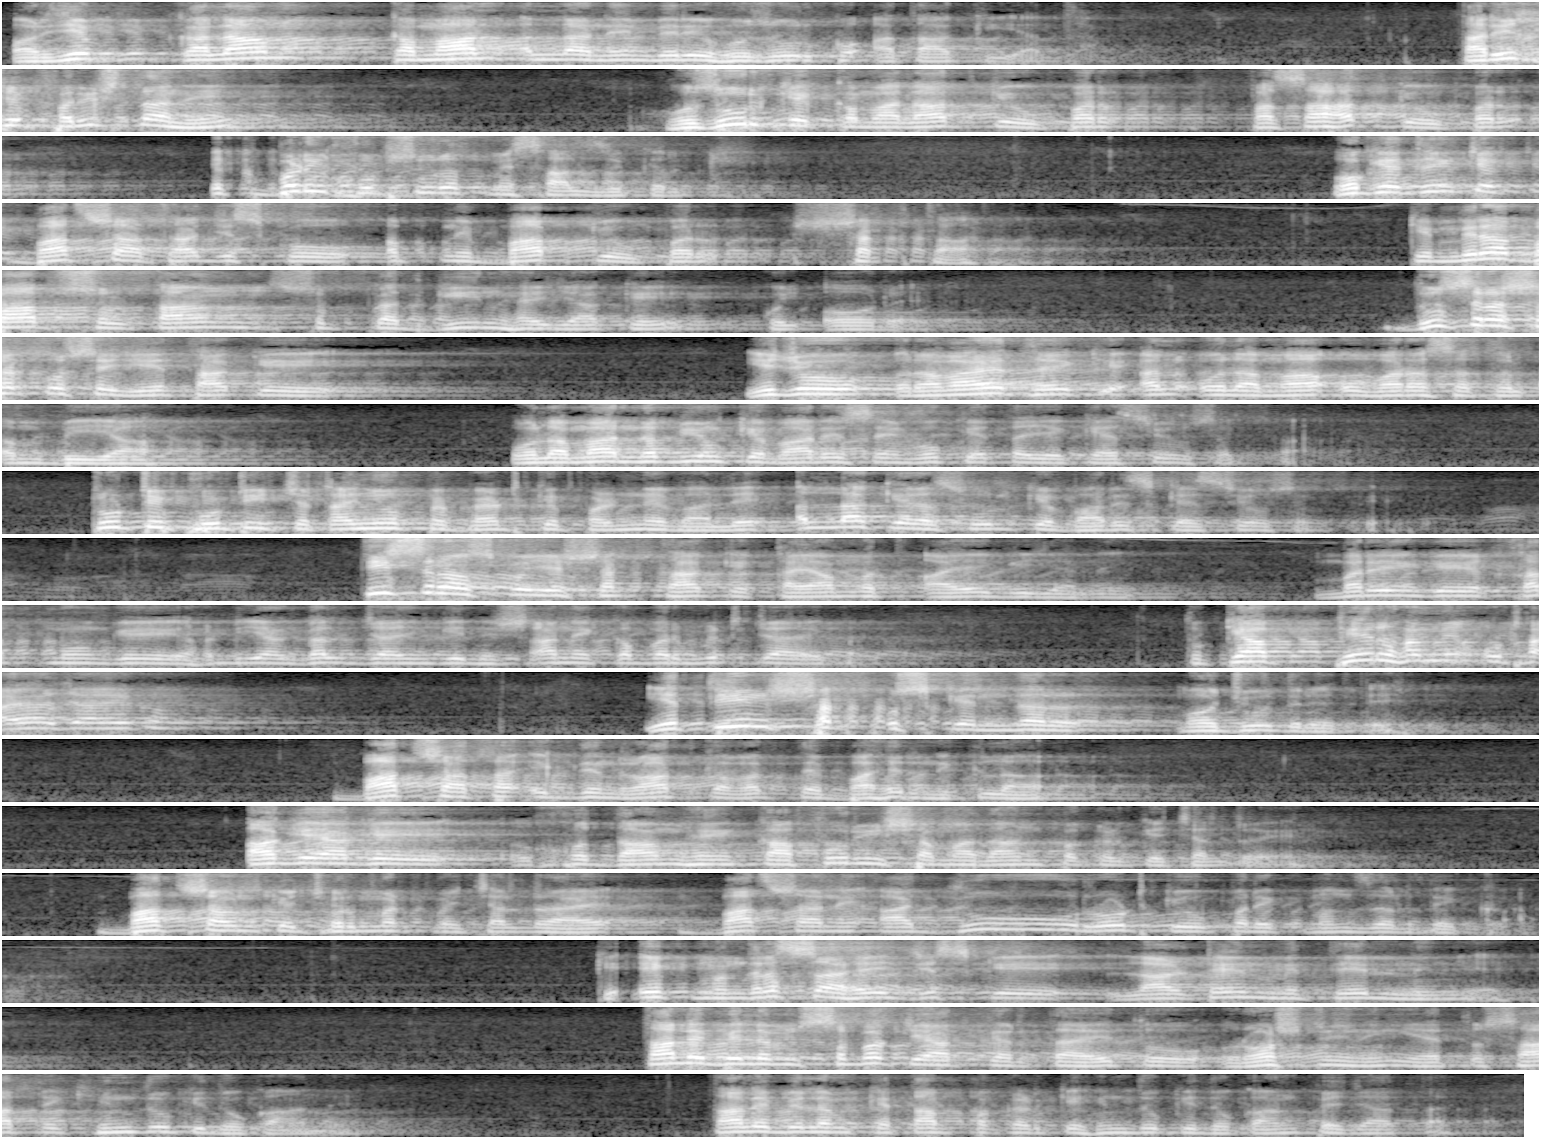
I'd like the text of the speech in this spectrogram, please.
اور یہ کلام کمال اللہ نے میرے حضور کو عطا کیا تھا۔ تاریخ فرشتہ نے حضور کے کمالات کے اوپر فصاحت کے اوپر ایک بڑی خوبصورت مثال ذکر کی۔ وہ کہتے ہیں کہ بادشاہ تھا جس کو اپنے باپ کے اوپر شک تھا کہ میرا باپ سلطان سبکتگین ہے یا کہ کوئی اور ہے۔ دوسرا شک اسے یہ تھا کہ یہ جو روایت ہے کہ العلماء ورثت الانبیاء، علماء نبیوں کے وارث ہیں، وہ کہتا ہے یہ کیسے ہو سکتا ہے؟ ٹوٹی پھوٹی چٹائیوں پہ بیٹھ کے پڑھنے والے اللہ کے رسول کے وارث کیسے ہو سکتے تیسرا اس کو یہ شک تھا کہ قیامت آئے گی یا نہیں۔ مریں گے، ختم ہوں گے، ہڈیاں گل جائیں گی نشان قبر مٹ جائے گا۔ تو کیا پھر ہمیں اٹھایا جائے گا؟ یہ تین شک اس کے اندر موجود رہتے بادشاہ تھا، ایک دن رات کا وقت ہے، باہر نکلا۔ آگے آگے خدام ہیں، کافوری شمادان پکڑ کے چل رہے ہیں۔ بادشاہ ان کے جھرمٹ میں چل رہا ہے۔ بادشاہ نے آج دور روڈ کے اوپر ایک منظر دیکھا کہ ایک مدرسہ ہے جس کے لالٹین میں تیل نہیں ہے۔ طالب علم سبق یاد کرتا ہے تو روشنی نہیں ہے، تو ساتھ ایک ہندو کی دکان ہے۔ طالب علم کتاب پکڑ کے ہندو کی دکان پہ جاتا ہے۔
